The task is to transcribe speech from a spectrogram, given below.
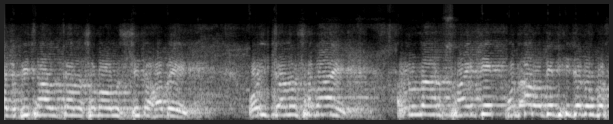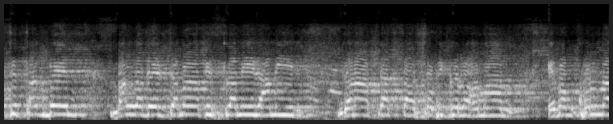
এক বিশাল জনসভা অনুষ্ঠিত হবে। ওই জনসভায় খুলনার ছয়টি প্রধান অতিথি হিসেবে উপস্থিত থাকবেন বাংলাদেশ জামাত ইসলামীর আমির জনাব ডাক্তার শফিকুর রহমান এবং খুলনা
